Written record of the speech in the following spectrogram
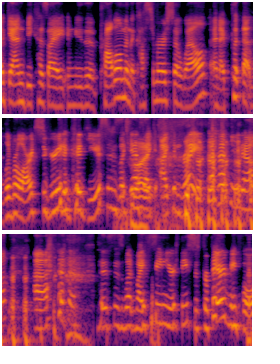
again because I knew the problem and the customer so well. And I put that liberal arts degree to good good use. And I was like, That's yes, right. I, I, can write. you know, uh, this is what my senior thesis prepared me for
